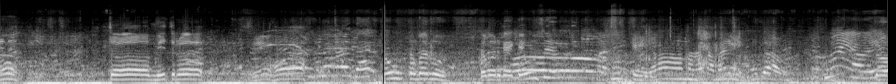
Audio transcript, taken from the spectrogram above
શું તો મિત્રો તમારું? તમારું કઈ કેવું છે? તો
